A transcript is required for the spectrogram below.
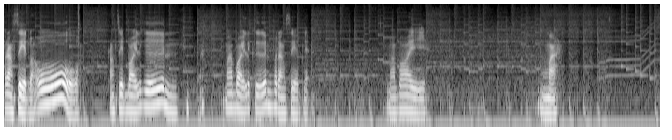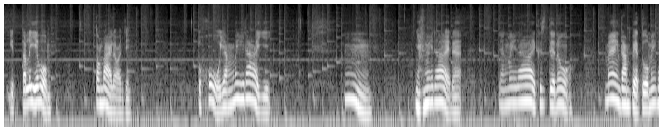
ฝรั่งเศสว่ะโอ้ฝรั่งเศสบ่อยเหลือเกิน มาบ่อยเหลือเกินฝรั่งเศสเนี่ย มาบ่อย มา อิตาลีครับผม ต้องได้แล้วจริง โอ้โห ยังไม่ได้อีก อืม ยังไม่ได้นะ ยังไม่ได้คริสเตียโนแม่งดำเปียดตัวไม่ข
